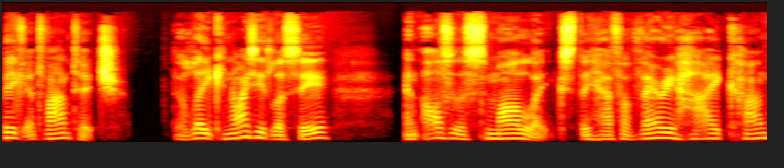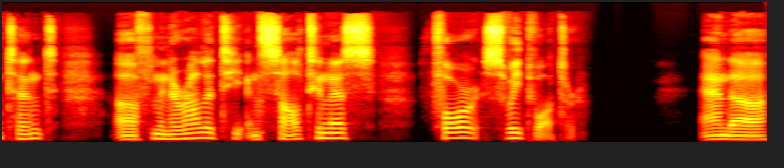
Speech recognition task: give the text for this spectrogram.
big advantage. The Lake Neusiedlersee and also the small lakes, they have a very high content of minerality and saltiness for sweet water. And uh,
